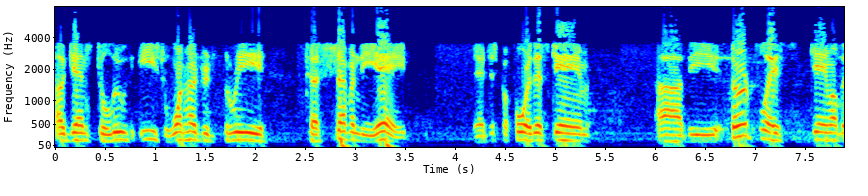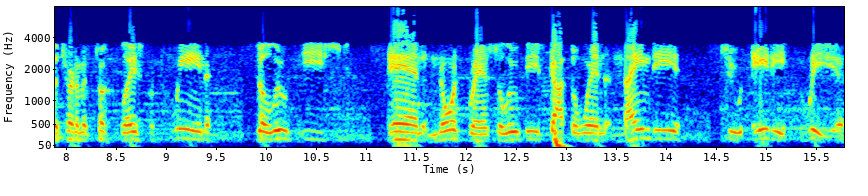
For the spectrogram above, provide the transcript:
against Duluth East, 103 to 78. And just before this game, uh, the third place game of the tournament took place between Duluth East and North Branch. Duluth East got the win 90 to 83.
